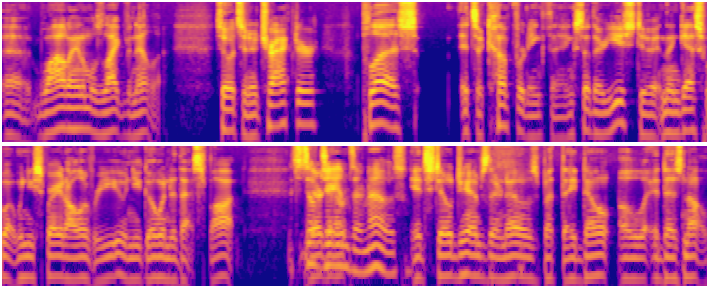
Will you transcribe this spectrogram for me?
Uh, wild animals like vanilla. So it's an attractor, plus it's a comforting thing. So they're used to it. And then guess what? When you spray it all over you and you go into that spot, It still They're gonna- jams their nose. it still jams their nose, but they don't. It does not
